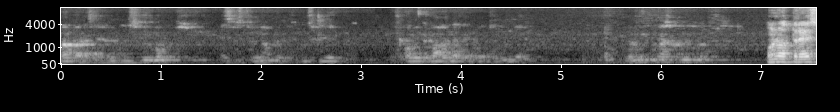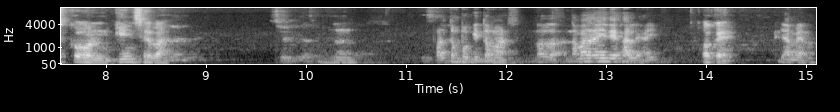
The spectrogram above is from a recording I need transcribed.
va a aparecer unos símbolos. Ese es tu nombre, es un símbolo. Es como que va a andar con tu nombre. Lo mismo más con nosotros. 1-3 con 15 va. Mm, Falta un poquito más. No, nada más ahí déjale, ahí. Ok. Ya menos.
